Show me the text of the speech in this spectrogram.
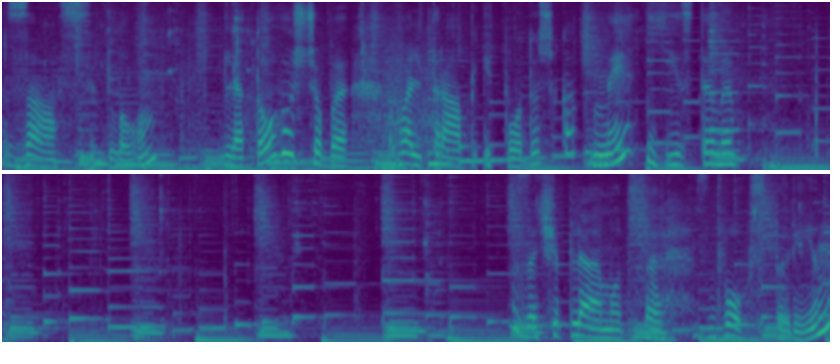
за сідлом для того, щоб вальтрап і подушка не їздили. Зачіпляємо це з двох сторін.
